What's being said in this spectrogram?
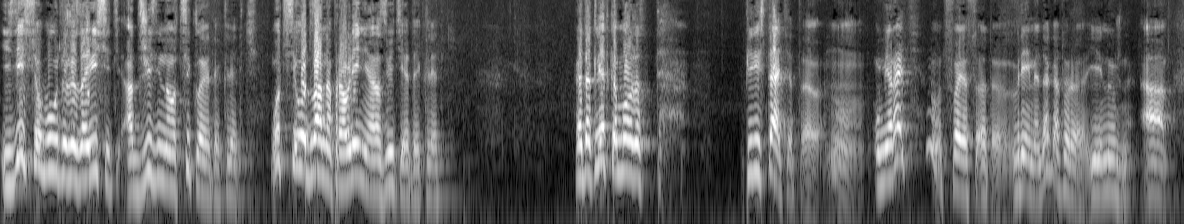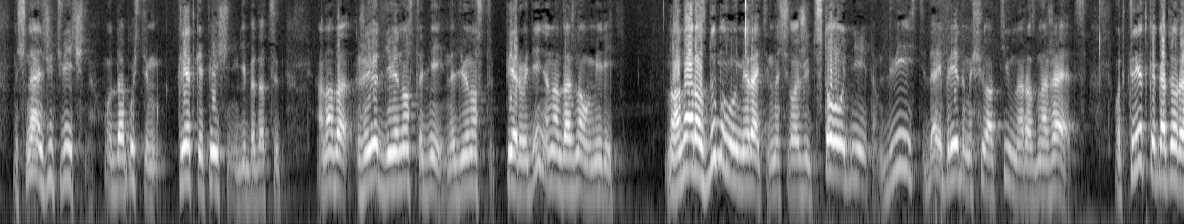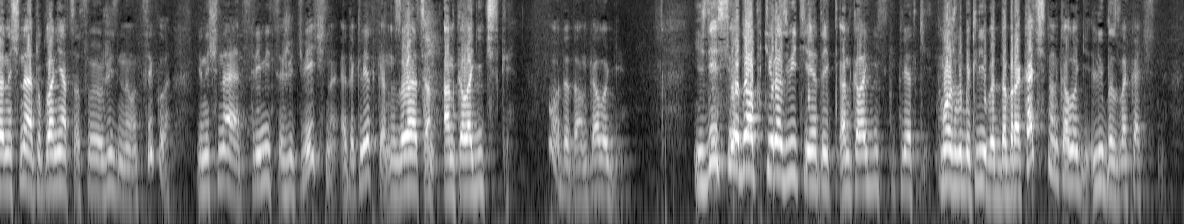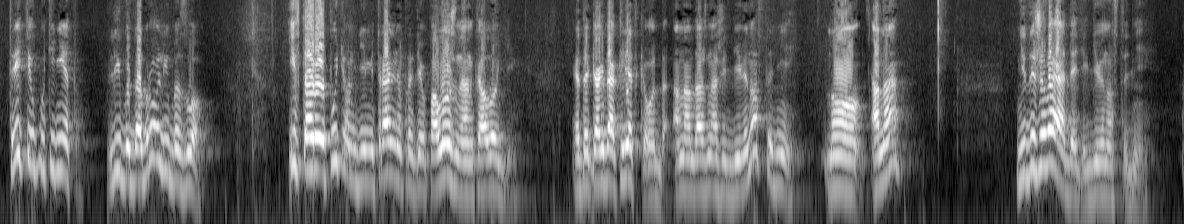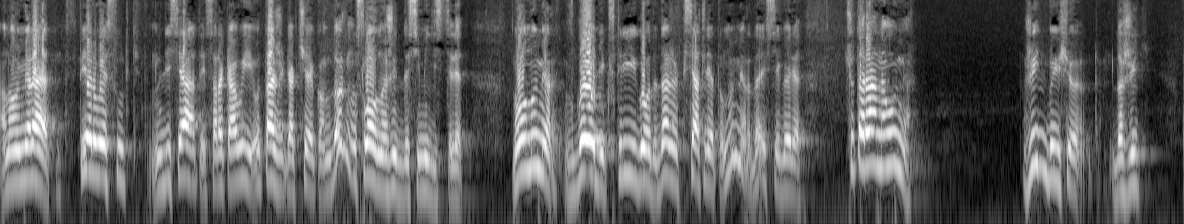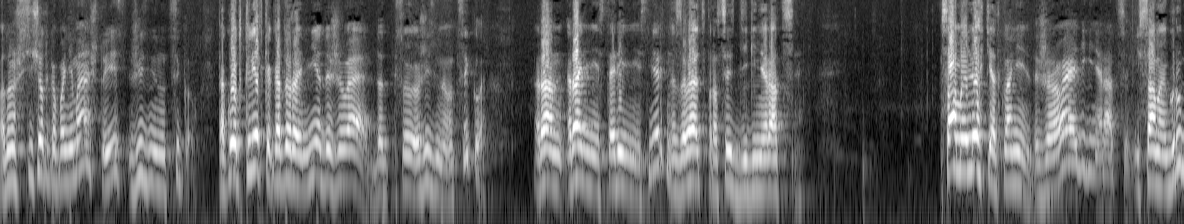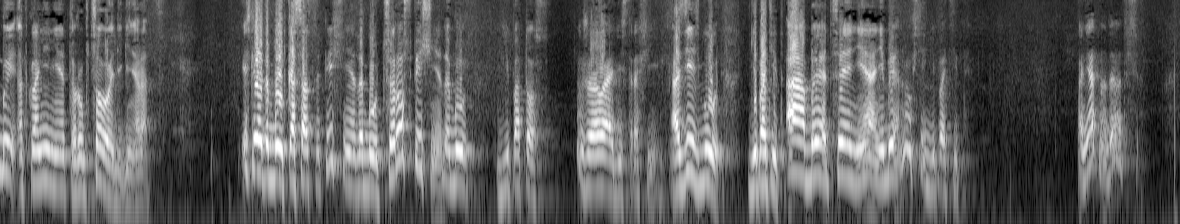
И здесь все будет уже зависеть от жизненного цикла этой клетки. Вот всего два направления развития этой клетки. Эта клетка может перестать это, ну, умирать, ну, свое это время, да, которое ей нужно, а начинает жить вечно. Вот, допустим, клетка печени, гепатоцит, она живет 90 дней, на 91 день она должна умереть. Но она раздумала умирать и начала жить 100 дней, там, 200, да, и при этом еще активно размножается. Вот клетка, которая начинает уклоняться от своего жизненного цикла, и начинает стремиться жить вечно, эта клетка называется онкологической. Вот это онкология. И здесь всего два пути развития этой онкологической клетки. Может быть либо доброкачественная онкология, либо злокачественная. Третьего пути нету. Либо добро, либо зло. И второй путь, он диаметрально противоположный онкологии. Это когда клетка, вот, она должна жить 90 дней, но она не доживает до этих 90 дней. Оно умирает в первые сутки, на десятые, сороковые. Вот так же, как человек, он должен условно жить до 70 лет. Но он умер в годик, в три года, даже в 50 лет он умер, да, и все говорят, что-то рано умер. Жить бы еще, дожить. Потому что все четко понимают, что есть жизненный цикл. Так вот, клетка, которая не доживает до своего жизненного цикла, ран, раннее старение и смерть называется процесс дегенерации. Самые легкие отклонения – это жировая дегенерация, и самые грубые отклонения – это рубцовая дегенерация. Если это будет касаться печени, это будет цирроз печени, это будет гепатоз, ну, жировая дистрофия. А здесь будет гепатит А, Б, С, не А, не Б, ну все гепатиты. Понятно, да, это все?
